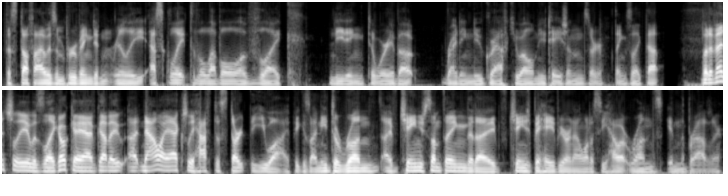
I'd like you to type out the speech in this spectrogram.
the stuff I was improving didn't really escalate to the level of like needing to worry about writing new GraphQL mutations or things like that. But eventually it was like, okay, I've got to, uh, now I actually have to start the UI because I need to run, I've changed something that I've changed behavior and I want to see how it runs in the browser.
